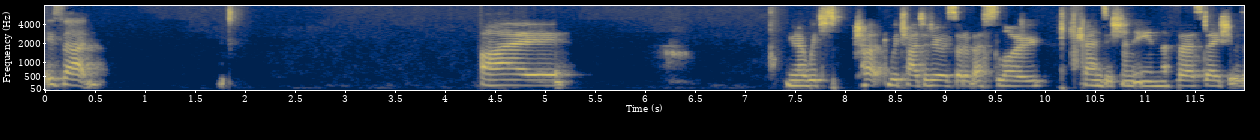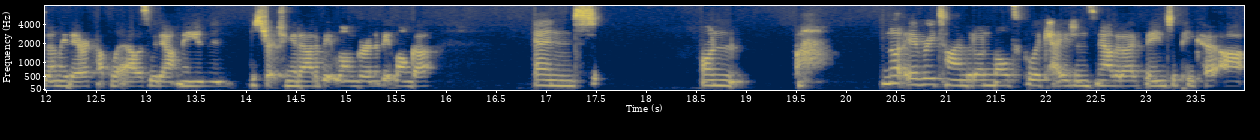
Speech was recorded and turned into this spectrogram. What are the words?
is that I you know, which we tried to do a sort of a slow transition in. The first day she was only there a couple of hours without me and then stretching it out a bit longer and a bit longer. And on not every time, but on multiple occasions now that I've been to pick her up,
